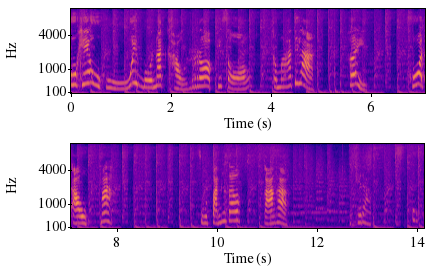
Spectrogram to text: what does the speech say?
อเคโอ้โหโบนัสเข่ารอบที่สองก็มาติล่ะ เฮ้ย โคตรเอามา สูตรปันคือเก้ากลางค่ะ โอเคดาบโอ้โห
